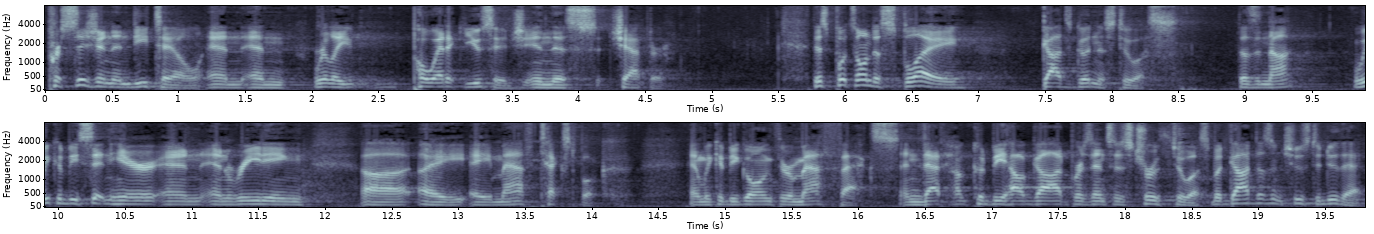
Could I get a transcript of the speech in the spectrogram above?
precision and detail and, and really poetic usage in this chapter. This puts on display God's goodness to us, does it not? We could be sitting here and, and reading uh, a, a math textbook, and we could be going through math facts, and that could be how God presents His truth to us. But God doesn't choose to do that.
